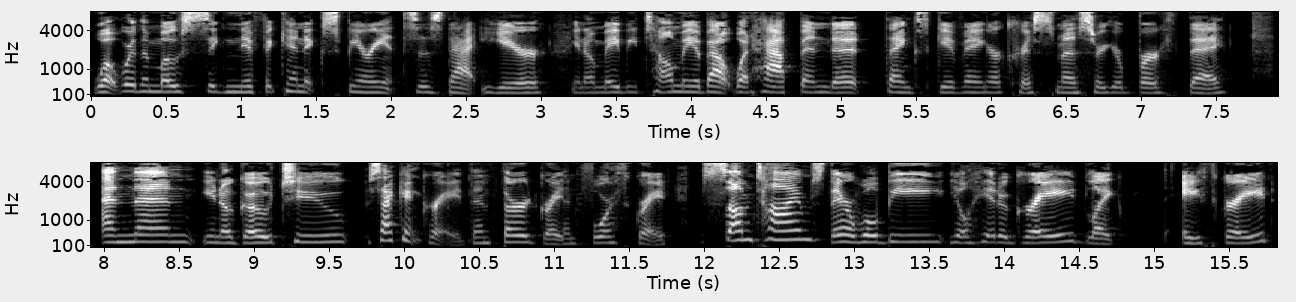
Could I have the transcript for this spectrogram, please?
What were the most significant experiences that year? You know, maybe tell me about what happened at Thanksgiving or Christmas or your birthday. And then, you know, go to second grade, then third grade, and fourth grade. Sometimes there will be, you'll hit a grade like eighth grade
